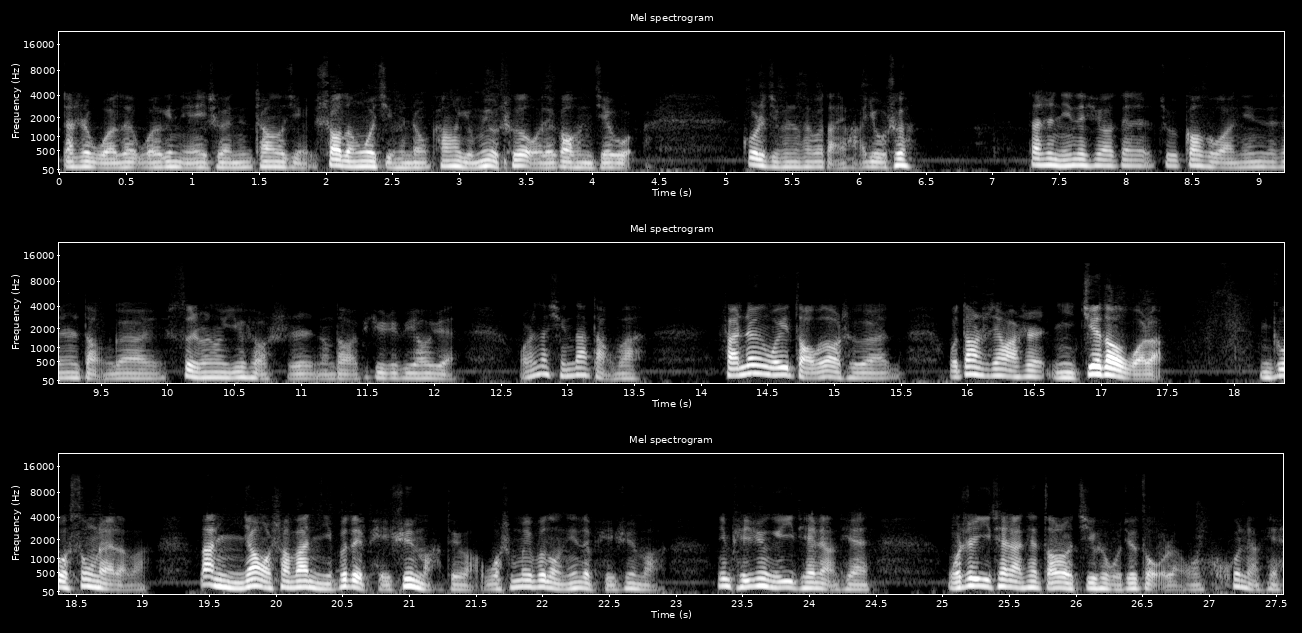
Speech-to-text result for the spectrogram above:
但是我的我给你联系车，您稍等几稍等我几分钟，看看有没有车，我再告诉你结果。”过了几分钟，他给我打电话：“有车。”但是您得需要在那就告诉我，您得在那等个四十分钟一个小时能到，距离比较远。我说那行，那等吧，反正我也找不到车。我当时想法是你接到我了，你给我送来了吧？那你让我上班，你不得培训嘛，对吧？我什么也不懂，你得培训嘛？你培训个一天两天，我这一天两天找找机会我就走了，我混两天。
